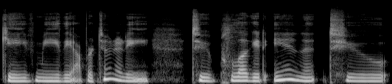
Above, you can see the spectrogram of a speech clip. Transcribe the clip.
gave me the opportunity to plug it in to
